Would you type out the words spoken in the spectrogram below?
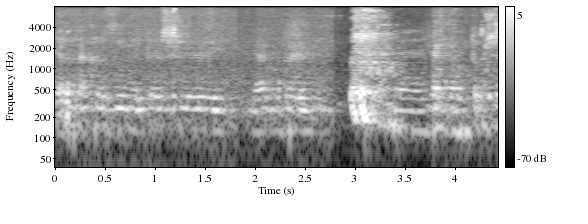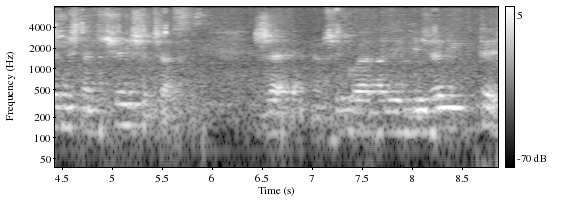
Ja tak rozumiem też y, jakby, y, jakby to przenieść na dzisiejsze czasy, że na przykład jeżeli Ty,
